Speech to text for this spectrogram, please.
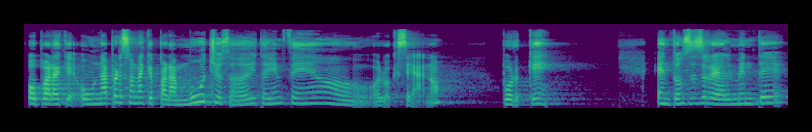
O para que o una persona que para muchos, está bien feo o lo que sea, ¿no? ¿Por qué? Entonces realmente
